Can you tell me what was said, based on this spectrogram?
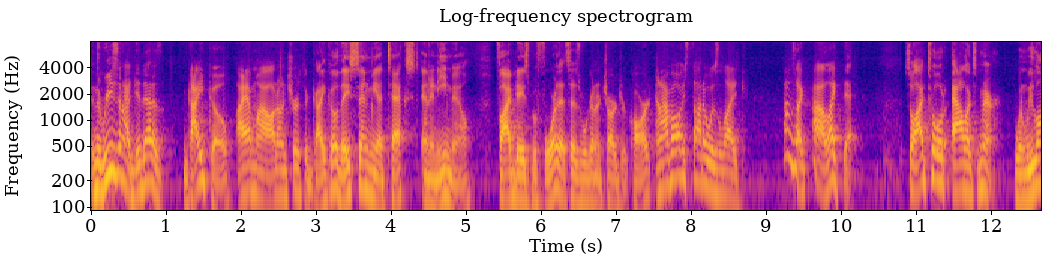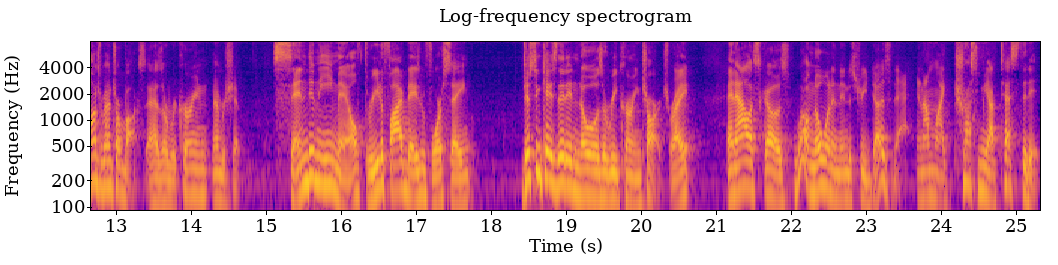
And the reason I did that is Geico, I have my auto insurance with Geico. They send me a text and an email five days before that says, we're going to charge your card. And I've always thought it was like, I was like, oh, I like that. So I told Alex Mehr, when we launch MentorBox, it has a recurring membership, send an email three to five days before saying, just in case they didn't know it was a recurring charge, right? And Alex goes, Well, no one in the industry does that. And I'm like, Trust me, I've tested it.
